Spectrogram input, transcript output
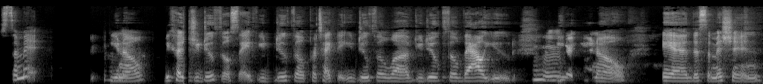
submit, mm-hmm. you know? because you do feel safe you do feel protected you do feel loved you do feel valued mm-hmm. you know and the submission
